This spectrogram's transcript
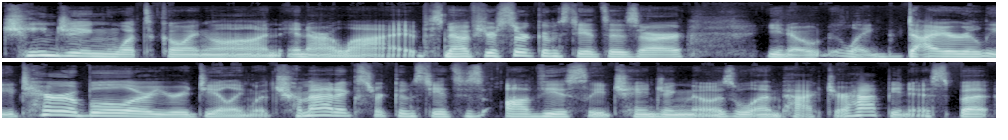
changing what's going on in our lives. Now, if your circumstances are, you know, like direly terrible or you're dealing with traumatic circumstances, obviously changing those will impact your happiness. But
